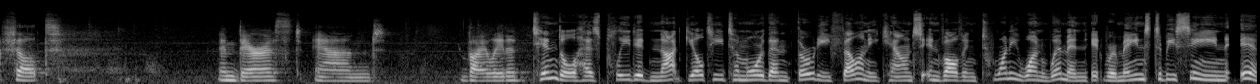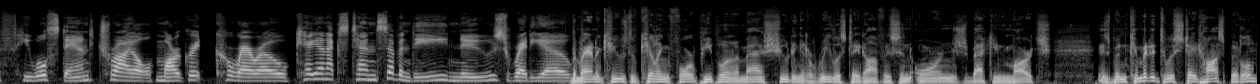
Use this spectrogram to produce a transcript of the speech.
felt embarrassed and violated. Tyndall has pleaded not guilty to more than 30 felony counts involving 21 women. It remains to be seen if he will stand trial. Margaret Carrero, KNX 1070 News Radio. The man accused of killing four people in a mass shooting at a real estate office in Orange back in March has been committed to a state hospital.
